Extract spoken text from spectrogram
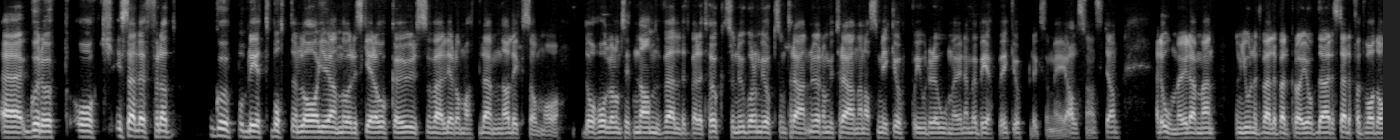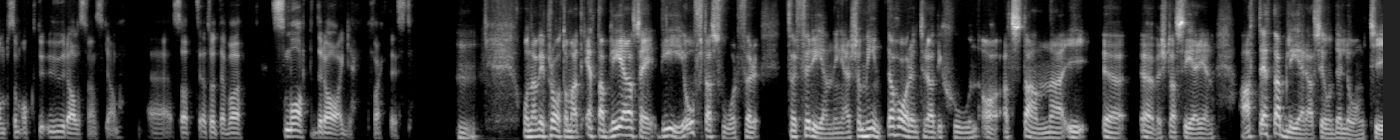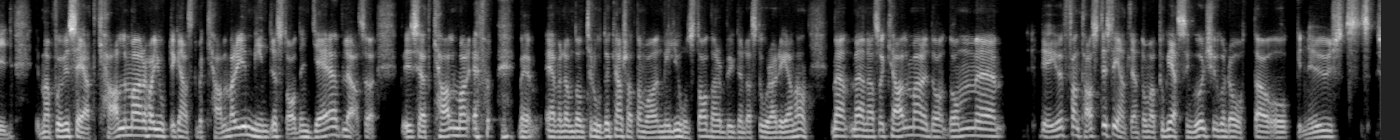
Eh, går upp och istället för att gå upp och bli ett bottenlag igen och riskera att åka ur så väljer de att lämna liksom och då håller de sitt namn väldigt, väldigt högt. Så nu går de ju upp som tränare. Nu är de ju tränarna som gick upp och gjorde det omöjliga med BP, gick upp liksom i allsvenskan. Eller omöjliga, men de gjorde ett väldigt, väldigt bra jobb där istället för att vara de som åkte ur allsvenskan. Eh, så att jag tror att det var smart drag faktiskt. Mm. Och när vi pratar om att etablera sig, det är ofta svårt för, för föreningar som inte har en tradition av att stanna i översta serien att etablera sig under lång tid. Man får väl säga att Kalmar har gjort det ganska bra. Kalmar är ju en mindre stad än Gävle. Alltså, vill säga att Kalmar, även om de trodde kanske att de var en miljonstad när de byggde den där stora arenan, men, men alltså Kalmar, de, de eh, det är ju fantastiskt egentligen att de tog SM-guld 2008 och nu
